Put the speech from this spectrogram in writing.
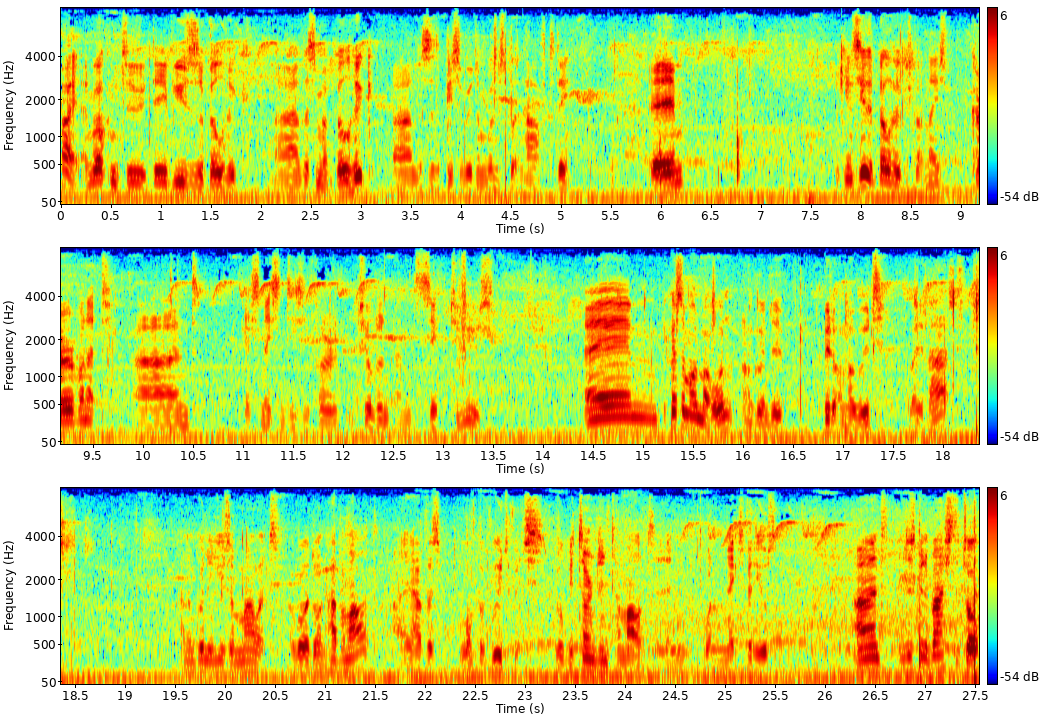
Hi and welcome to Dave Uses a Bill Hook. Uh, this is my bill hook and this is a piece of wood I'm going to split in half today. Um, you can see the bill hook's got a nice curve on it and it's nice and easy for children and safe to use. Um, because I'm on my own I'm going to put it on my wood like that and I'm going to use a mallet. Although I don't have a mallet, I have this lump of wood which will be turned into a mallet in one of the next videos. And I'm just going to bash the top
